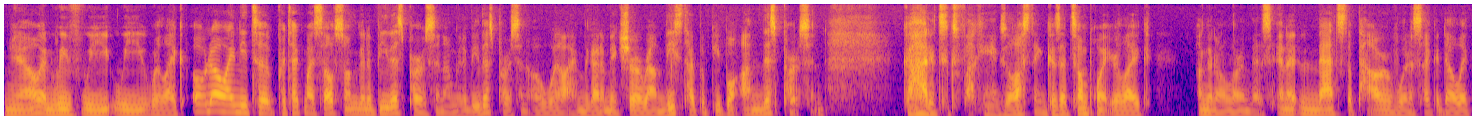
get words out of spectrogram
you know and we've we we were like oh no i need to protect myself so i'm going to be this person i'm going to be this person oh well i've got to make sure around these type of people i'm this person god it's fucking exhausting because at some point you're like i'm going to learn this and, and that's the power of what a psychedelic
